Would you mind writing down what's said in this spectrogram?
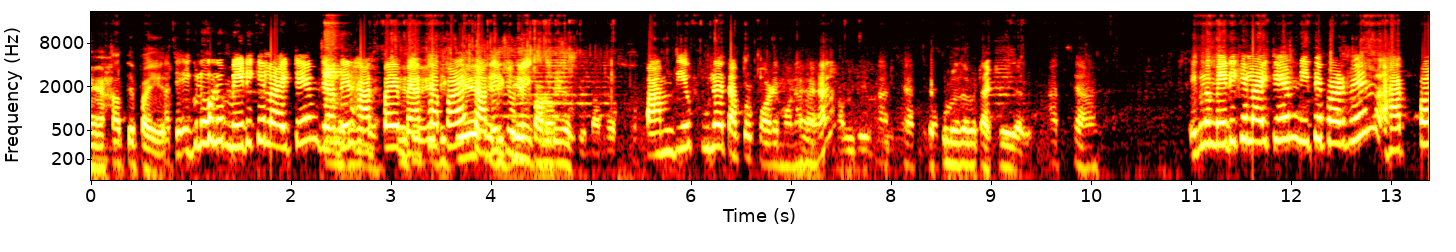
হ্যাঁ হাতে পায়ের আচ্ছা এগুলো হলো মেডিকেল আইটেম যাদের হাত পায়ে ব্যথা পায় তাদের জন্য পাম দিয়ে ফুলে তারপর পরে মনে হয় না? হ্যাঁ, আচ্ছা আচ্ছা। খুলে যাবে টাইট হয়ে যাবে। আচ্ছা। এগুলো মেডিকেল আইটেম নিতে পারবেন হাত পা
